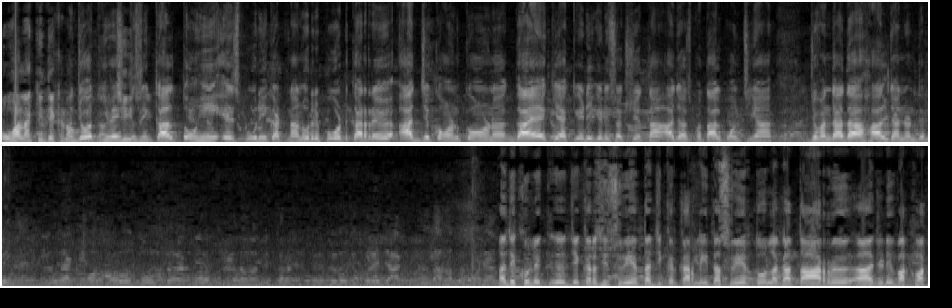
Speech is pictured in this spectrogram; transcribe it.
ਉਹ ਹਾਲਾਂਕਿ ਦੇਖਣਾ ਹੋਵੇਗਾ। ਜਿਵੇਂ ਜੀ, ਤੁਸੀਂ ਜੀ। ਕੱਲ ਤੋਂ ਹੀ ਇਸ ਪੂਰੀ ਘਟਨਾ ਨੂੰ ਰਿਪੋਰਟ ਕਰ ਰਹੇ ਹੋ ਅੱਜ ਕੌਣ-ਕੌਣ ਗਾਇਕ ਜਾਂ ਕਿਹੜੀ-ਕਿਹੜੀ ਸ਼ਖਸੀਅਤਾਂ ਅੱਜ ਹਸਪਤਾਲ ਪਹੁੰਚੀਆਂ? ਜਵੰਦਾ ਦਾ ਹਾਲ ਜਾਣਨ ਦੇ ਲਈ। ਆ ਦੇਖੋ ਜੇਕਰ ਅਸੀਂ ਸਵੇਰ ਦਾ ਜ਼ਿਕਰ ਕਰ ਲਈ ਤਾਂ ਸਵੇਰ ਤੋਂ ਲਗਾਤਾਰ ਜਿਹੜੇ ਵੱਖ-ਵੱਖ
